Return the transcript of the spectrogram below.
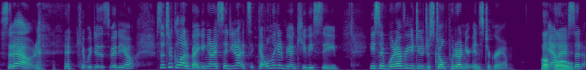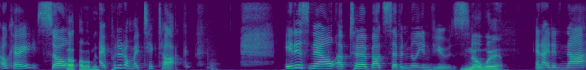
sit down. Can we do this video?" So it took a lot of begging, and I said, "You know, it's only going to be on QVC." He said, "Whatever you do, just don't put it on your Instagram." Uh-oh. And I said, okay. So Uh-oh. I put it on my TikTok. It is now up to about 7 million views. No way. And I did not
